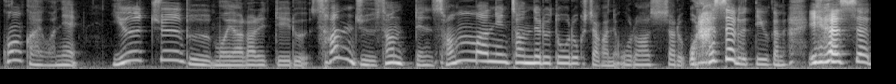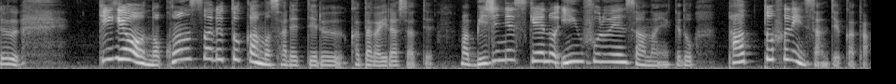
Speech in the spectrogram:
今回はね YouTube もやられている33.3万人チャンネル登録者がねおらっしゃるおらっしゃるっていうかな いらっしゃる企業のコンサルとかもされてる方がいらっしゃって、まあ、ビジネス系のインフルエンサーなんやけどパッド・フリンさんっていう方。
